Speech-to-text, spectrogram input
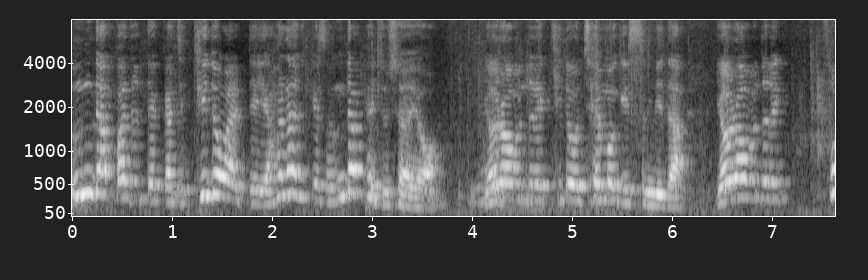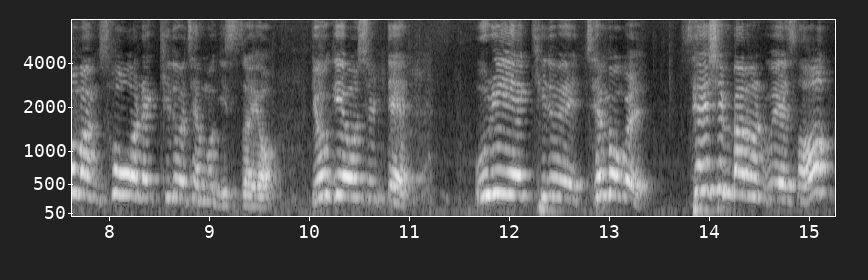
응답 받을 때까지 기도할 때에 하나님께서 응답해 주셔요. 여러분들의 기도 제목이 있습니다. 여러분들의 소망 소원의 기도 제목이 있어요. 여기에 오실 때 우리의 기도의 제목을 새신방을 위해서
